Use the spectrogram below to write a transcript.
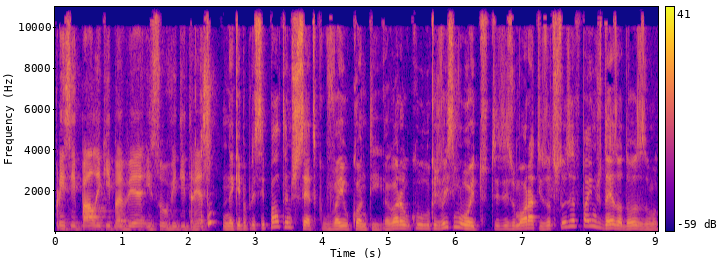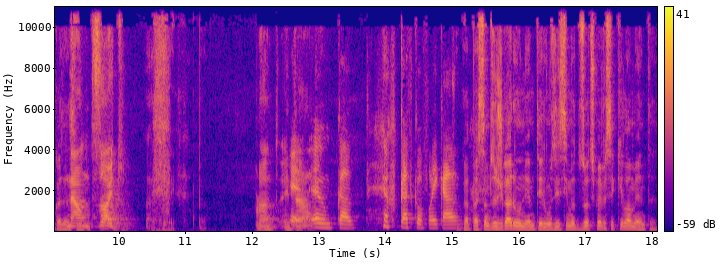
principal, equipa B e sub-23? Então, na equipa principal temos 7, que veio o Conti. Agora o Lucas Veríssimo, 8. Diz o Morato e os outros todos, é para uns 10 ou 12, uma coisa Não, assim. Não, 18. Ah, Pronto, então... É, é, um bocado... É um bocado complicado. Agora passamos a jogar um, né? meter uns em cima dos outros para ver se aquilo aumenta.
